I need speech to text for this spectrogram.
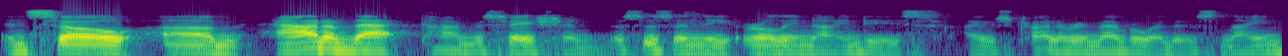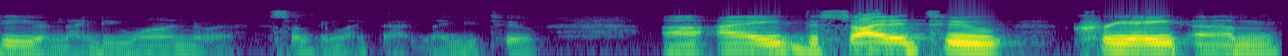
And so, um, out of that conversation, this is in the early 90s. I was trying to remember whether it was 90 or 91 or something like that, 92. Uh, I decided to create um,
